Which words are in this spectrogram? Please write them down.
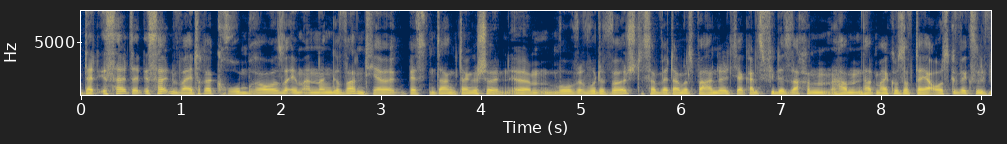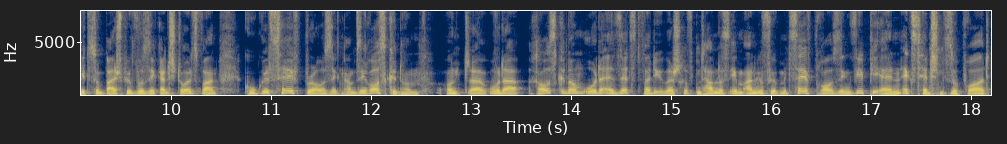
das ist halt, das ist halt ein weiterer Chrome-Browser im anderen Gewand. Ja, besten Dank, Dankeschön. Ähm, wo wurde Verge, das haben wir damals behandelt, ja ganz viele Sachen haben, hat Microsoft da ja ausgewechselt, wie zum Beispiel, wo sie ganz stolz waren, Google Safe Browsing haben sie rausgenommen. Und, äh, oder rausgenommen oder ersetzt war die Überschrift und haben das eben angeführt mit Safe Browsing, VPN, Extension Support.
